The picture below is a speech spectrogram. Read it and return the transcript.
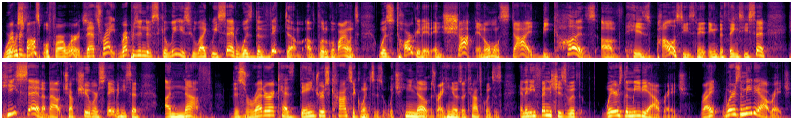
we're Repres- responsible for our words. That's right. Representative Scalise, who, like we said, was the victim of political violence, was targeted and shot and almost died because of his policies and the things he said. He said about Chuck Schumer's statement, he said, enough. This rhetoric has dangerous consequences, which he knows, right? He knows the consequences. And then he finishes with, where's the media outrage, right? Where's the media outrage?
